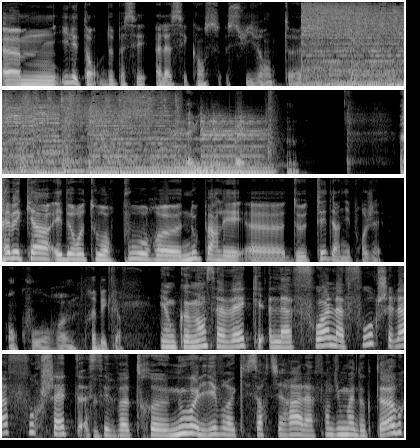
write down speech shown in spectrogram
Euh, il est temps de passer à la séquence suivante. Rebecca est de retour pour euh, nous parler euh, de tes derniers projets en cours. Rebecca. Et on commence avec La foi, la fourche et la fourchette. C'est votre nouveau livre qui sortira à la fin du mois d'octobre.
